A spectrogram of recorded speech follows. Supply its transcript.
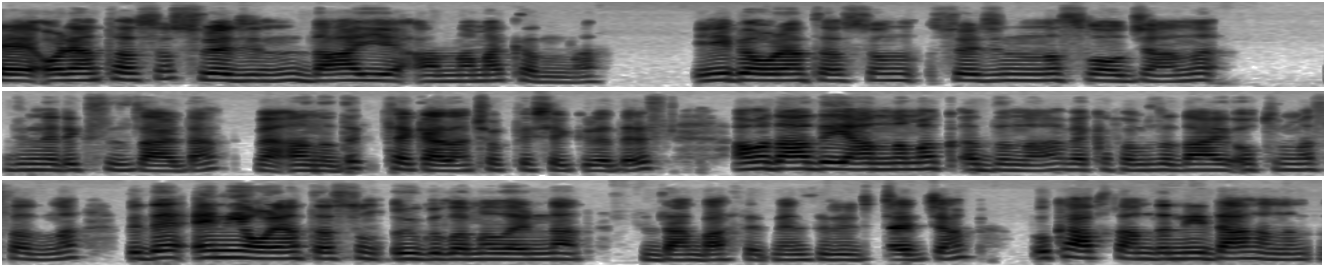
Eee, oryantasyon sürecini daha iyi anlamak adına, iyi bir oryantasyon sürecinin nasıl olacağını dinledik sizlerden ve anladık. Tekrardan çok teşekkür ederiz. Ama daha da iyi anlamak adına ve kafamıza daha iyi oturması adına bir de en iyi oryantasyon uygulamalarından sizden bahsetmenizi rica edeceğim. Bu kapsamda Nida Hanım,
